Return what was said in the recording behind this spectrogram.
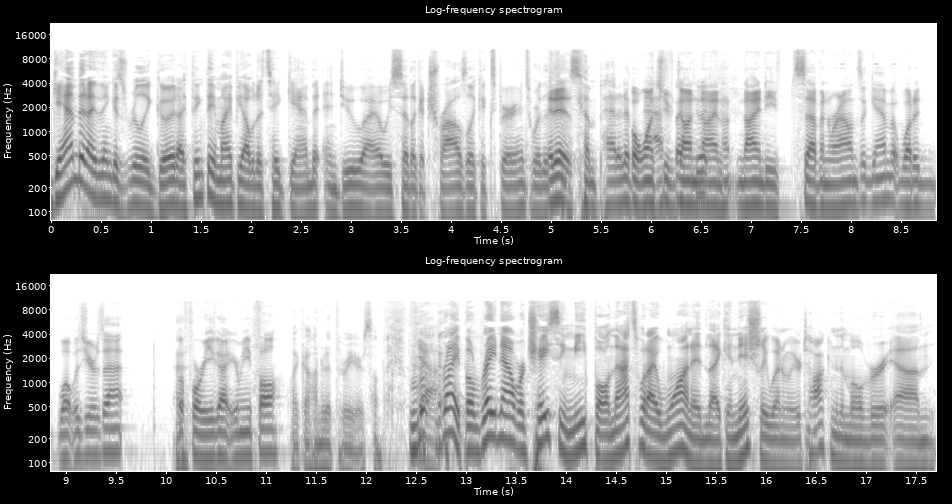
Gambit, I think, is really good. I think they might be able to take Gambit and do. I always said like a trials like experience where there's It is competitive. But once you've done nine, 97 rounds of Gambit, what did what was yours at before you got your meatball? Like 103 or something. Yeah. Right, but right now we're chasing Meatball, and that's what I wanted. Like initially when we were talking to them over, um,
